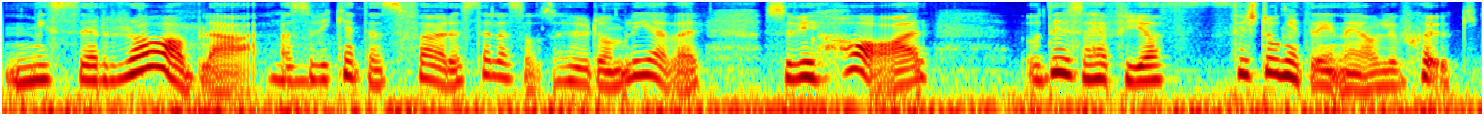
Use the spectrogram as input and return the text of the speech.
miserabla, alltså vi kan inte ens föreställa oss hur de lever. Så vi har, och det är så här för jag förstod inte det innan jag blev sjuk.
